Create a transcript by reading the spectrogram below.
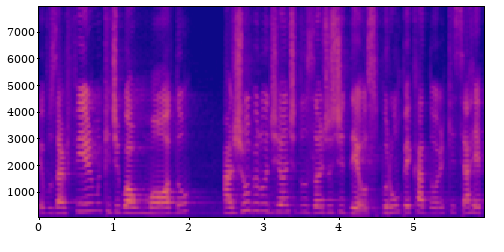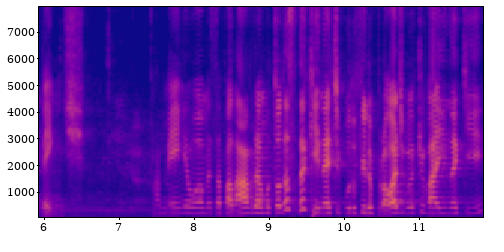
Eu vos afirmo que, de igual modo, há júbilo diante dos anjos de Deus por um pecador que se arrepende. Amém. Eu amo essa palavra, amo todas daqui, né? Tipo do filho pródigo que vai indo aqui.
